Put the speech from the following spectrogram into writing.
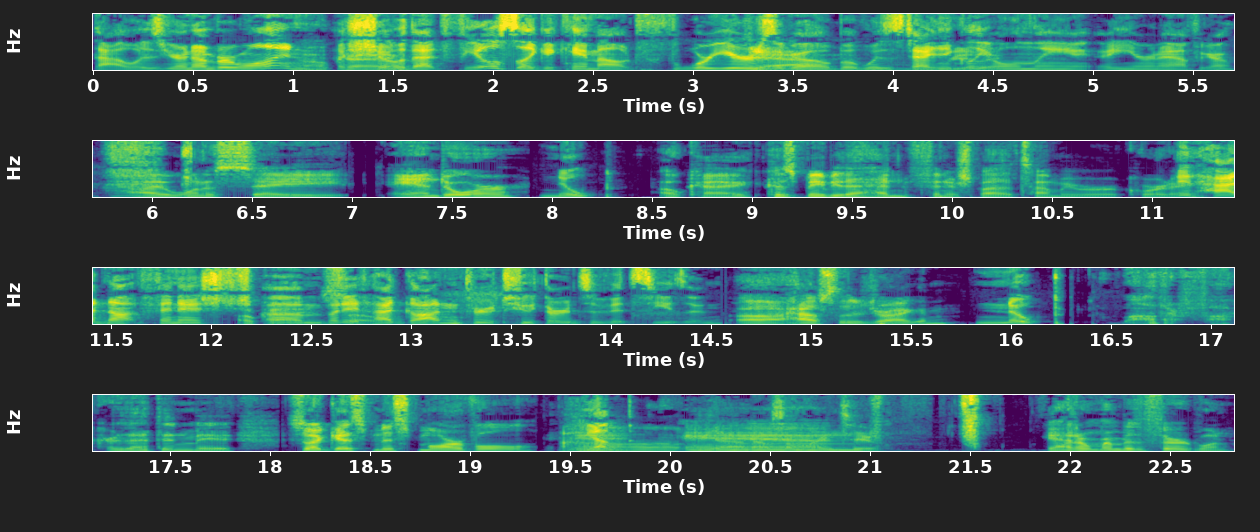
That was your number one. A show that feels like it came out four years Yeah, ago, but was technically really. only a year and a half ago. I want to say Andor. Nope. Okay, because maybe that hadn't finished by the time we were recording. It had not finished, Okay, um, but it had gotten through two thirds of its season. uh, House of the Dragon. Nope. Motherfucker, that didn't make. So I guess Miss Marvel. Yep. Oh, yeah, that was on mine too. Yeah, I don't remember the third one.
